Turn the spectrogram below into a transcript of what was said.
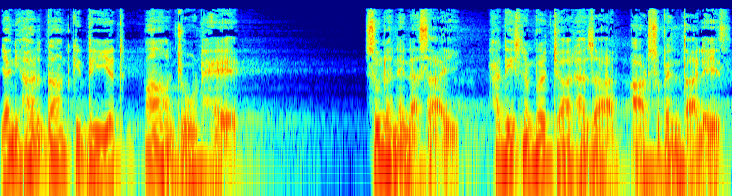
یعنی ہر دانت کی دیت پانچ اونٹ ہے۔ سنن نسائی، حدیث نمبر چار ہزار آٹھ سو پینتالیس۔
